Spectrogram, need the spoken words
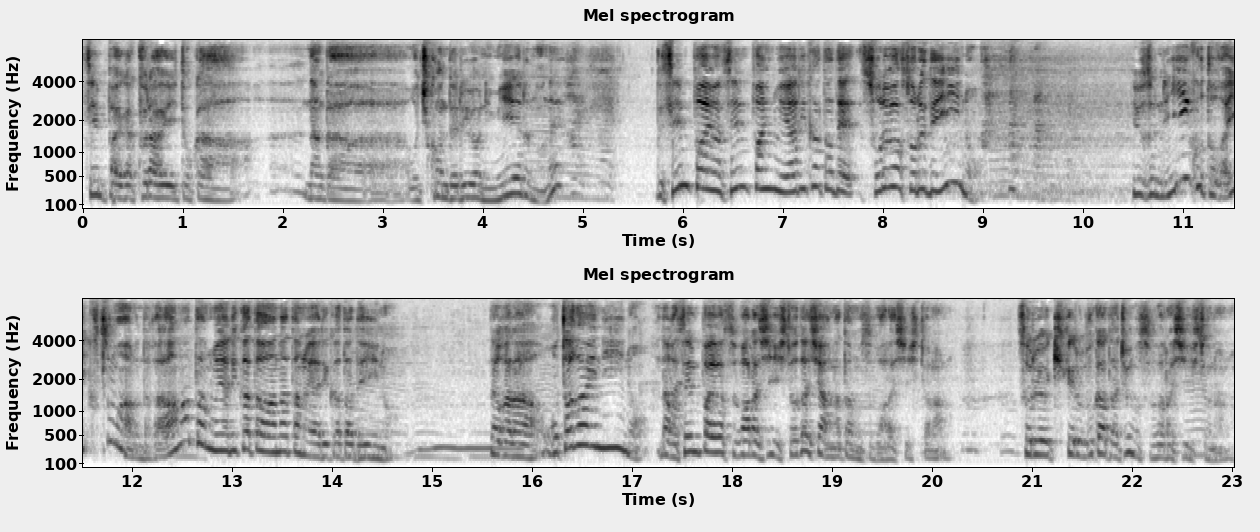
先輩が暗いとかなんか落ち込んでるように見えるのね。で先輩は先輩のやり方でそれはそれでいいの。要するにいいことがいくつもあるんだからあなたのやり方はあなたのやり方でいいの。だからお互いにいいの。だから先輩は素晴らしい人だしあなたも素晴らしい人なの。それを聞ける部下たちも素晴らしい人なの。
